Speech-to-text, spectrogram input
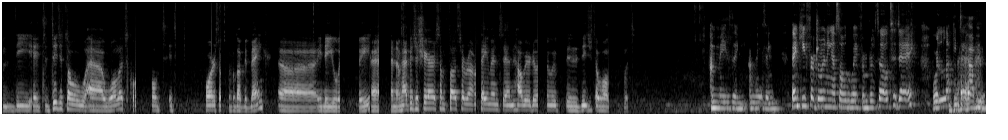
the it's a digital uh, wallet called it's for Abu Dhabi Bank uh, in the UAE, and, and I'm happy to share some thoughts around payments and how we're doing with the digital wallets. Amazing, amazing. Thank you for joining us all the way from Brazil today. We're lucky to have you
